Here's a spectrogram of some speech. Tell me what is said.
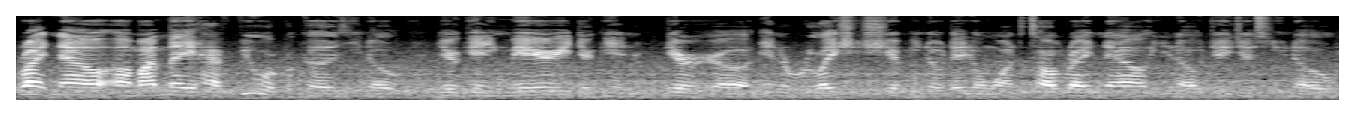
right now, um, I may have fewer because you know they're getting married, they're getting they're uh, in a relationship. You know, they don't want to talk right now. You know, they just you know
